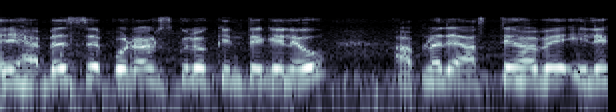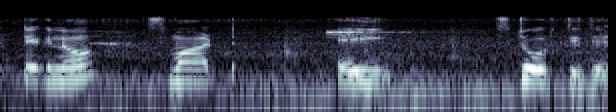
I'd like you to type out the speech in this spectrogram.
এই হ্যাভেলসের প্রোডাক্টসগুলো কিনতে গেলেও আপনাদের আসতে হবে ইলেকটেকনো স্মার্ট এই স্টোরটিতে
